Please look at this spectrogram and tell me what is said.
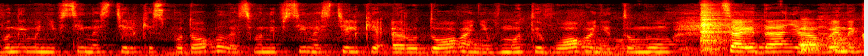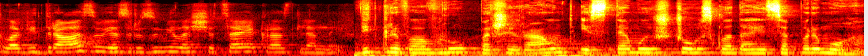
вони мені всі настільки сподобались, вони всі настільки ерудовані, вмотивовані. Тому ця ідея виникла відразу. Я зрозуміла, що це якраз для них. Відкривав гру перший раунд із темою, з чого складається перемога.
